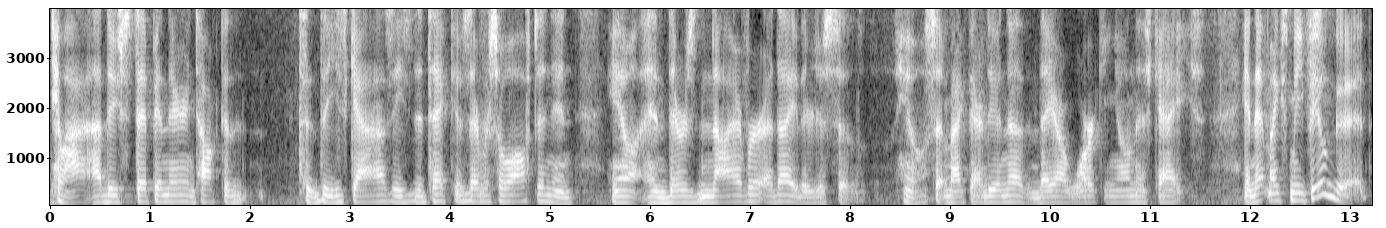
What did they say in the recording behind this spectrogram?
you know, I, I, do step in there and talk to to these guys, these detectives, ever so often, and you know, and there's never a day they're just you know sitting back there and doing nothing. They are working on this case, and that makes me feel good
